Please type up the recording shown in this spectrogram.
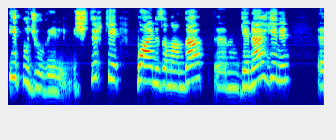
ipucu verilmiştir ki bu aynı zamanda e, genelgenin e,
